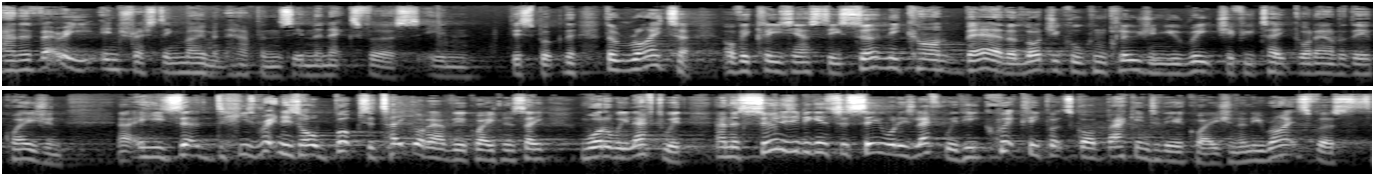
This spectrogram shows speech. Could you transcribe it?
And a very interesting moment happens in the next verse in this book. The, the, writer of Ecclesiastes certainly can't bear the logical conclusion you reach if you take God out of the equation. Uh, he's, uh, he's written his whole book to take God out of the equation and say, What are we left with? And as soon as he begins to see what he's left with, he quickly puts God back into the equation and he writes, verse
